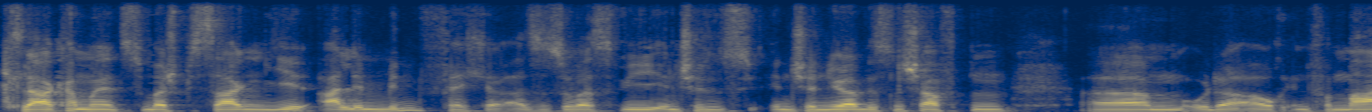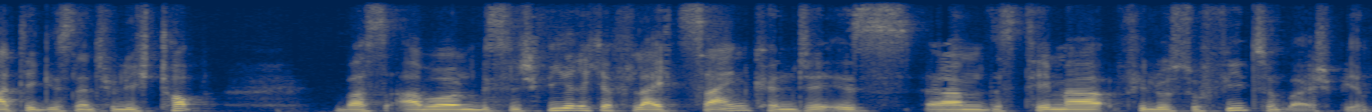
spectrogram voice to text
klar kann man jetzt zum Beispiel sagen, je, alle MINT-Fächer, also sowas wie Ingenieurwissenschaften ähm, oder auch Informatik ist natürlich top. Was aber ein bisschen schwieriger vielleicht sein könnte, ist ähm, das Thema Philosophie zum Beispiel.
